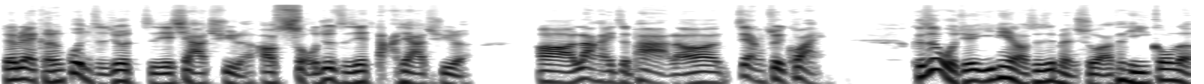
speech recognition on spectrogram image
对不对？可能棍子就直接下去了，好，手就直接打下去了，啊，让孩子怕，然后这样最快。可是我觉得怡婷老师这本书啊，他提供了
